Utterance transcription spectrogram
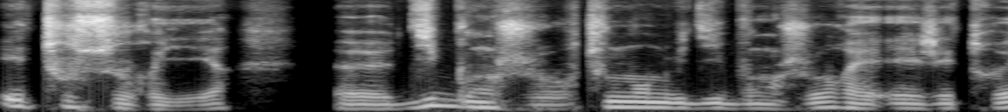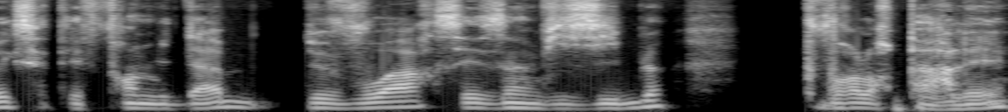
et tout sourire, euh, dit bonjour, tout le monde lui dit bonjour et, et j'ai trouvé que c'était formidable de voir ces invisibles, pouvoir leur parler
